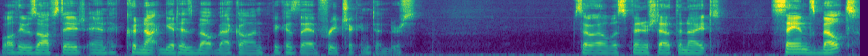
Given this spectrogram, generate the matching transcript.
while he was off stage and could not get his belt back on because they had free chicken tenders. So Elvis finished out the night sans belt,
